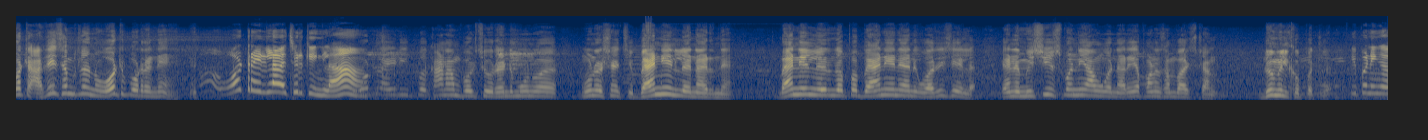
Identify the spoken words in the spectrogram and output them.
பட் அதே சமயத்தில் நான் ஓட்டு போடுறேனே. ஓட்டர் ஐடிலாம் வச்சிருக்கீங்களா? ஓட்டர் ஐடி இப்போ காணாமல் போயிடுச்சு. ஒரு ரெண்டு மூணு மூணு வருஷம் ஆச்சு. பேனியனில் நான் இருந்தேன். பேனியனில் இருந்தப்போ பேனியன் எனக்கு உதவி செய்யலை என்னை மிஸ்யூஸ் பண்ணி அவங்க நிறைய பணம் சம்பாதிச்சிட்டாங்க. டூமில் குப்பத்தில். இப்போ நீங்க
